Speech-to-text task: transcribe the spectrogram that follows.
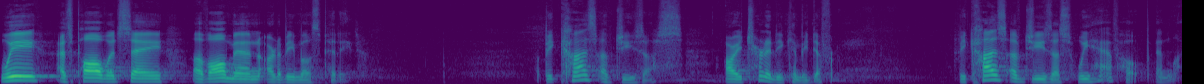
we, as Paul would say, of all men are to be most pitied. Because of Jesus, our eternity can be different. Because of Jesus, we have hope in life.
